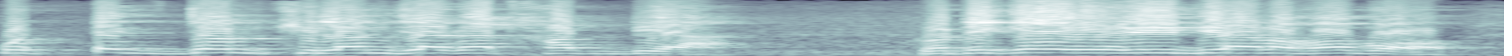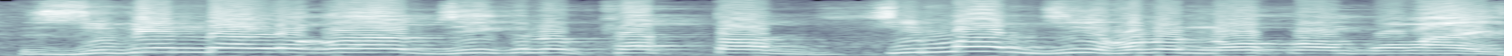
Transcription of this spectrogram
প্ৰত্যেকজন খিলঞ্জীয়াৰ গাত হাত দিয়া। গতিকে এৰি দিয়া নহ'ব। জুবিন দাৰ লগত যিকোনো ক্ষেত্ৰত যিমান যি হ'লেও ন' কম্প্ৰমাইজ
